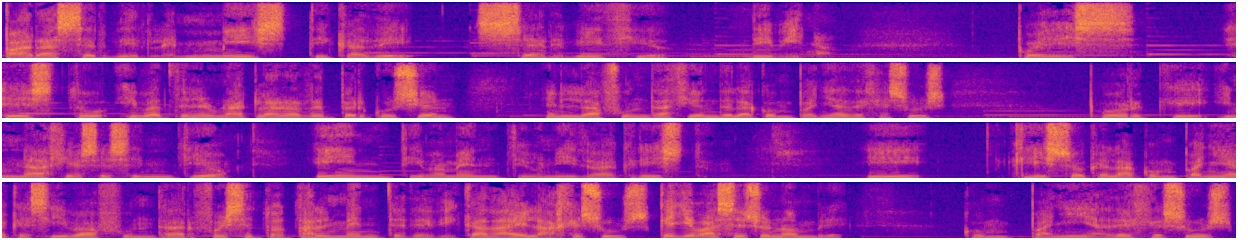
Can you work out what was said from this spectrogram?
para servirle, mística de servicio divino. Pues esto iba a tener una clara repercusión en la fundación de la Compañía de Jesús, porque Ignacio se sintió íntimamente unido a Cristo y quiso que la compañía que se iba a fundar fuese totalmente dedicada a él, a Jesús, que llevase su nombre, Compañía de Jesús,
